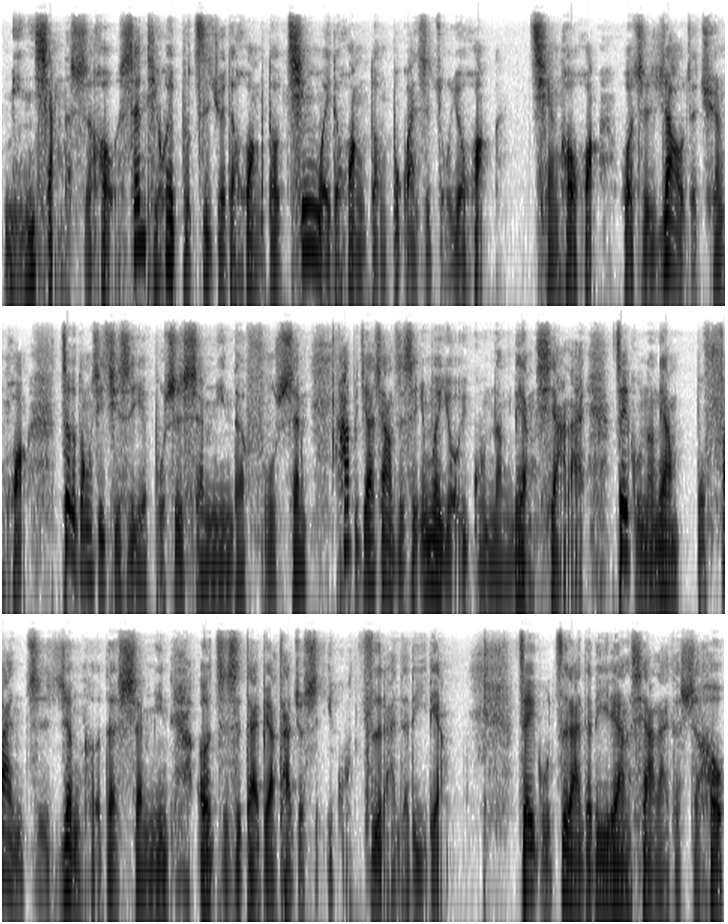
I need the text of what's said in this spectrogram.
冥想的时候，身体会不自觉的晃动，轻微的晃动，不管是左右晃、前后晃，或是绕着圈晃，这个东西其实也不是神明的附身，它比较像只是因为有一股能量下来，这股能量不泛指任何的神明，而只是代表它就是一股自然的力量。这一股自然的力量下来的时候，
